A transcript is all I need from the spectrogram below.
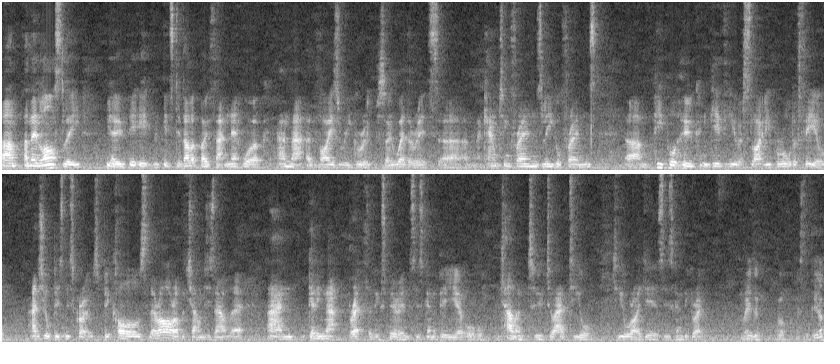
Um, and then lastly, you know, it, it, it's developed both that network and that advisory group. So whether it's uh, accounting friends, legal friends, um, people who can give you a slightly broader feel as your business grows, because there are other challenges out there, and getting that breadth of experience is going to be, uh, or talent to, to add to your to your ideas is going to be great. Amazing. Well, Mr. Peter,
